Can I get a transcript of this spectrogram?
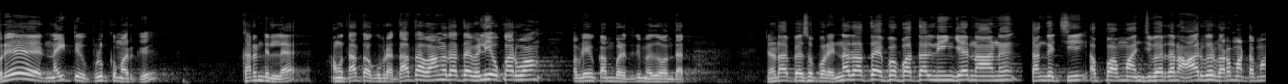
ஒரே நைட்டு புழுக்கமாக இருக்குது கரண்ட் இல்லை. அவங்க தாத்தா கூப்பிட்றாங்க தாத்தா வாங்க தாத்தா வெளியே உட்காருவான் அப்படியே கம்பு எடுத்துகிட்டு மெதுவாக வந்தார். என்னடா பேச போகிறேன் என்ன தாத்தா எப்போ பார்த்தாலும் நீங்கள் நான் தங்கச்சி அப்பா அம்மா அஞ்சு பேர் தானே ஆறு பேர் வரமாட்டோமா?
